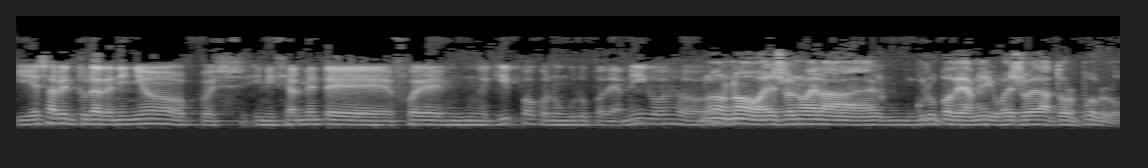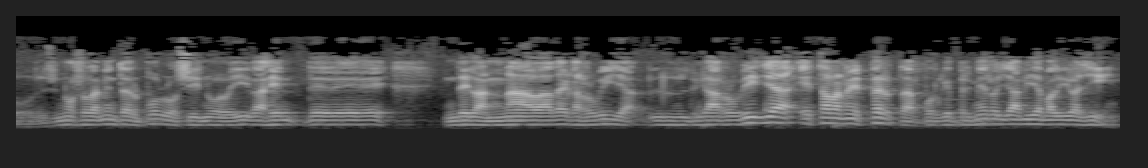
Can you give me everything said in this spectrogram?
¿Y esa aventura de niño, pues inicialmente fue en un equipo, con un grupo de amigos? O... No, no, eso no era un grupo de amigos, eso era todo el pueblo. No solamente el pueblo, sino iba gente de, de las navas de Garrovilla. Garrovilla estaban expertas, porque primero ya había valido allí.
